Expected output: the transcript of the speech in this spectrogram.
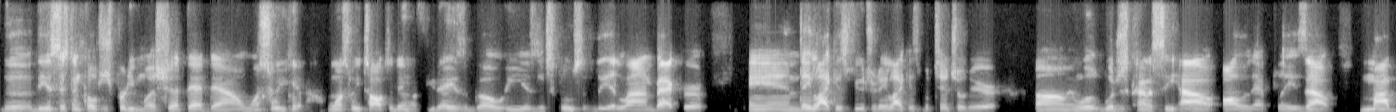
the the assistant coaches pretty much shut that down once we once we talked to them a few days ago. He is exclusively a linebacker and they like his future. They like his potential there. Um, and we'll we'll just kind of see how all of that plays out. My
